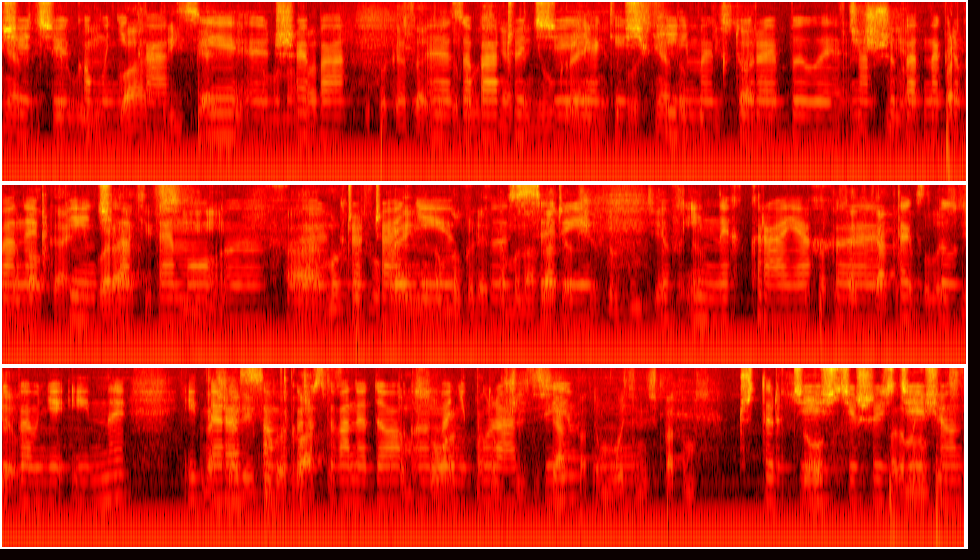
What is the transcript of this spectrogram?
sieć komunikacji. Trzeba zobaczyć jakieś filmy, które były na przykład nagrywane 5 lat temu w Czeczeniu, w Syrii, w innych krajach. Tekst był zupełnie inny. I teraz są wykorzystywane do manipulacji. 40, 60,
